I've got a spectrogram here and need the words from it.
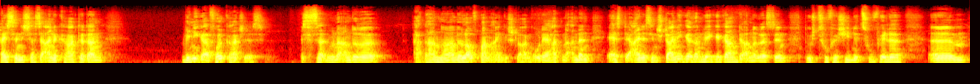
heißt ja nicht, dass der eine Charakter dann weniger erfolgreich ist. Es ist halt nur eine andere, hat eine andere Laufbahn eingeschlagen. Oder er hat einen anderen, er ist, der eine ist den steinigeren Weg gegangen, der andere ist den durch zu verschiedene Zufälle ähm,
